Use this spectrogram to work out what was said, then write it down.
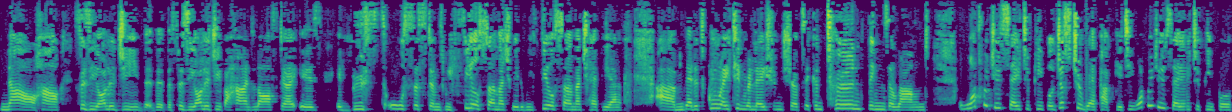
now how physiology, the, the, the physiology behind laughter is it boosts all systems. We feel so much better. We feel so much happier. um, that it's great in relationships. It can turn things around. What would you say to people, just to wrap up, Gitty, what would you say to people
